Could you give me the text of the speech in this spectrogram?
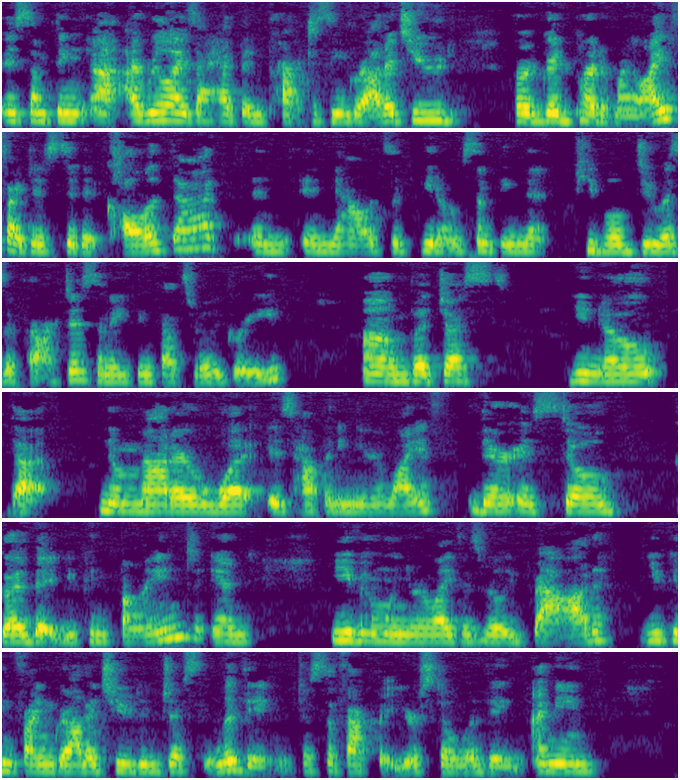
is something I realized I had been practicing gratitude for a good part of my life. I just didn't call it that. And, and now it's like, you know, something that people do as a practice. And I think that's really great. Um, but just, you know, that no matter what is happening in your life, there is still good that you can find. And even when your life is really bad, you can find gratitude in just living, just the fact that you're still living. I mean,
